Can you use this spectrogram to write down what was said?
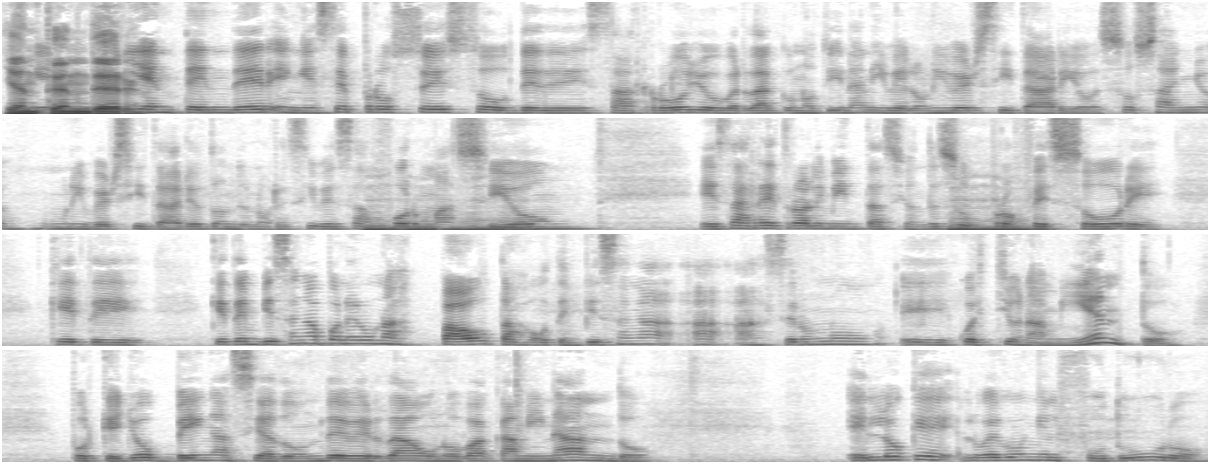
y entender. y entender en ese proceso de desarrollo, ¿verdad? Que uno tiene a nivel universitario, esos años universitarios donde uno recibe esa formación, esa retroalimentación de sus profesores, que te, que te empiezan a poner unas pautas o te empiezan a, hacer unos eh, cuestionamientos, porque ellos ven hacia dónde, ¿verdad? Uno va caminando. Es lo que luego en el futuro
